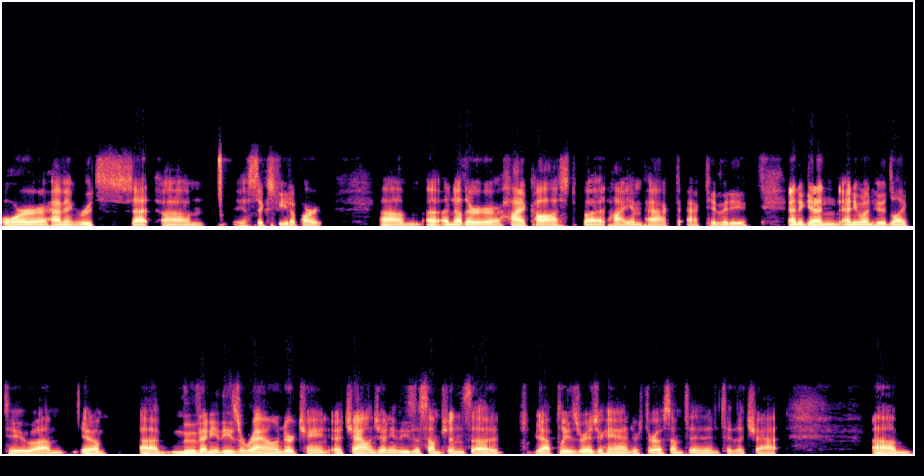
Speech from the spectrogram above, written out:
or having routes set um, six feet apart. Um, another high cost but high impact activity. And again, anyone who'd like to, um, you know, uh, move any of these around or uh, challenge any of these assumptions, uh, yeah, please raise your hand or throw something into the chat. Um,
